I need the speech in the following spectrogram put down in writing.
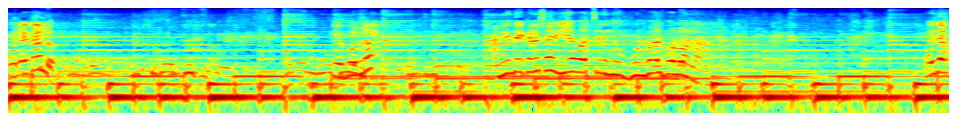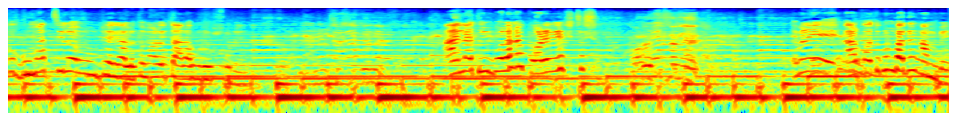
বলে গেল? কে বলল? আমি কিন্তু এখানে সব ইয়ে হচ্ছে, কিন্তু ভুলভাল বলো না। ওই দেখো, ঘুমাচ্ছিল, উঠে গেল তোমার ওই তাড়াহুড়োর শুনে। আয় না তুমি বলে না পরের স্টেশন মানে আর কতক্ষণ বাদে থামবে?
